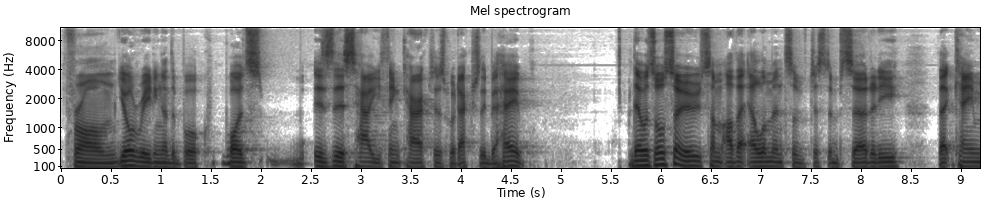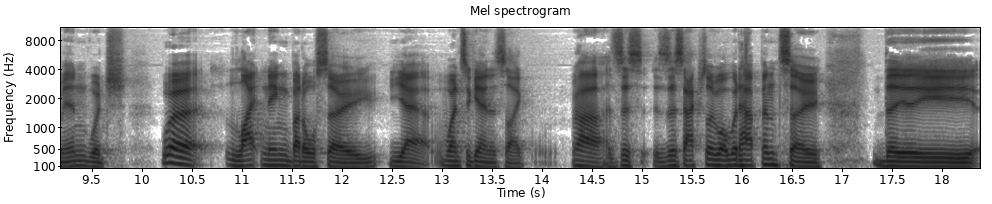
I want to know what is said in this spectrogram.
from your reading of the book. Was is this how you think characters would actually behave? There was also some other elements of just absurdity that came in, which were lightning, but also yeah. Once again, it's like ah, is this is this actually what would happen? So the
